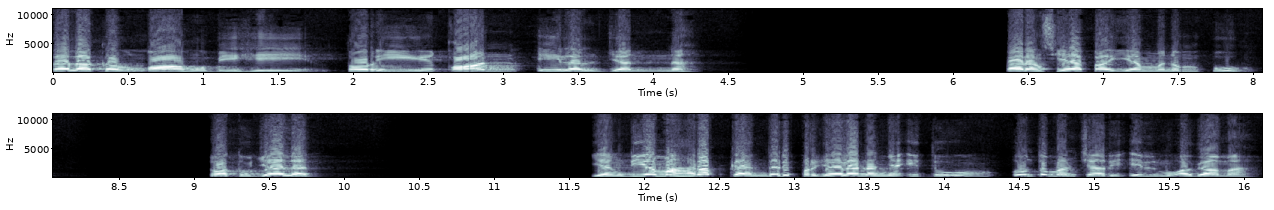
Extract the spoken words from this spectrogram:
salakallahu bihi tariqan ilal jannah Barang siapa yang menempuh suatu jalan yang dia mengharapkan dari perjalanannya itu untuk mencari ilmu agama.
